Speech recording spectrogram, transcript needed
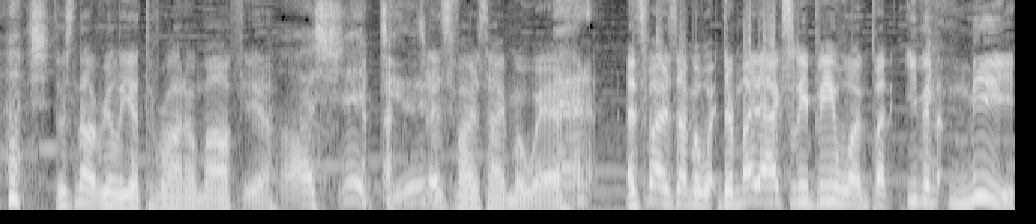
There's not really a Toronto mafia, Oh shit, dude. as far as I'm aware. Man, As far as I'm aware, there might actually be one, but even me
